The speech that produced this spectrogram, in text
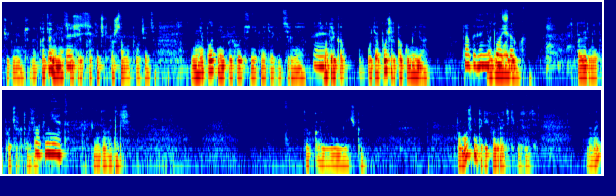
чуть меньше, да? Хотя нет, смотри, Подожди. практически то же самое получается. Мне плотнее приходится нить натягивать сильнее. Эй. Смотри, как у тебя почерк, как у меня. Пап, это не Один в один. почерк. Поверь мне, это почерк тоже. Пап, нет. Ну давай дальше. Такой умничка. Поможешь мне такие квадратики писать? Давай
